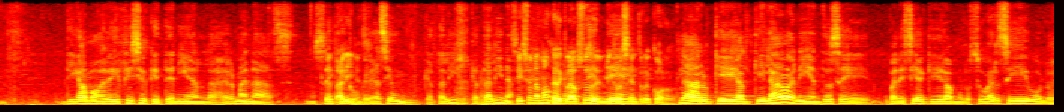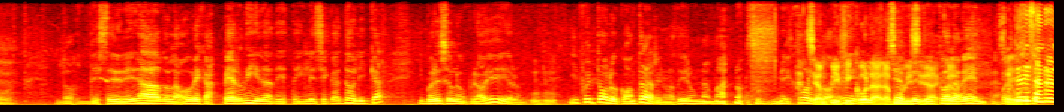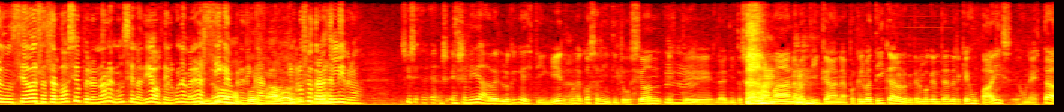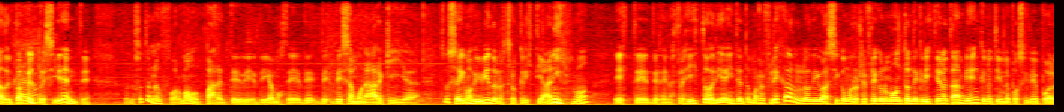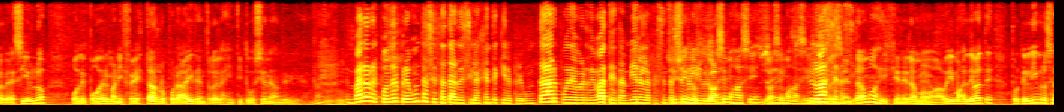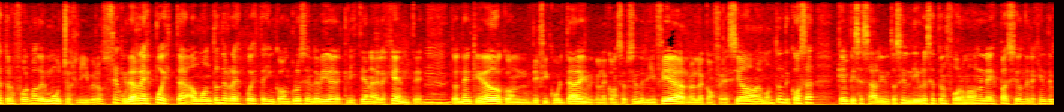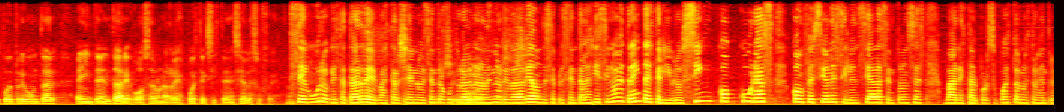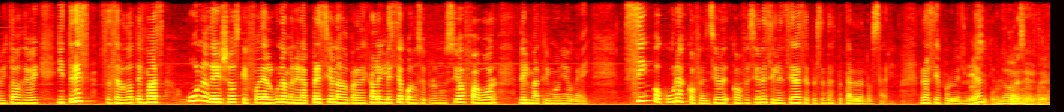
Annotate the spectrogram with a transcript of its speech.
digamos, edificios que tenían las hermanas no sé qué congregación catalina. Sí, son las monjas de clausura del este, microcentro de Córdoba. Claro, que alquilaban y entonces parecía que éramos los subversivos, los, los desheredados, las ovejas perdidas de esta iglesia católica y por eso lo prohibieron. Y fue todo lo contrario, nos dieron una mano mejor. Se amplificó la, publicidad. Se amplificó la venta. Ustedes han renunciado al sacerdocio, pero no renuncian a Dios, de alguna manera siguen predicando, incluso a través del libro. Sí, en, realidad, a ver, lo que hay que distinguir, una cosa es la institución, este, la institución romana, vaticana, porque el Vaticano lo que tenemos que entender es que es un país, es un Estado, el Papa es el presidente. nosotros no formamos parte de, digamos, de, de esa monarquía. Entonces seguimos viviendo nuestro cristianismo, este, desde nuestras historias, intentamos reflejarlo, digo, así como lo reflejan un montón de cristianos también, que no tienen la posibilidad de poder decirlo o de poder manifestarlo por ahí dentro de las instituciones donde viven. Van a responder preguntas esta tarde, si la gente quiere preguntar, puede haber debate también en la presentación del libro. Lo hacemos así, lo hacemos así, lo hacen presentamos y generamos, abrimos el debate, porque el libro se ha transformado en muchos libros, que da respuesta a un montón de respuestas inconclusas en la vida cristiana de la gente, donde han quedado con dificultades en la concepción del infierno, la confesión, un montón de cosas que empieza a salir. Entonces el libro se transforma en un espacio donde la gente puede preguntar e intentar esbozar una respuesta existencial a su fe. Seguro que esta tarde va a estar lleno el Centro Cultural Bernardino Rivadavia, donde se presenta a las 19.30 este libro, Cinco curas, confesiones silenciadas. Entonces van a estar, por supuesto, nuestros entrevistados de hoy y tres sacerdotes más uno de ellos que fue de alguna manera presionado para dejar la iglesia cuando se pronunció a favor del matrimonio gay. Cinco curas, confesiones silenciadas se presenta esta tarde en Rosario. Gracias por venir. Gracias ¿eh? por venir. Gracias a ustedes.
